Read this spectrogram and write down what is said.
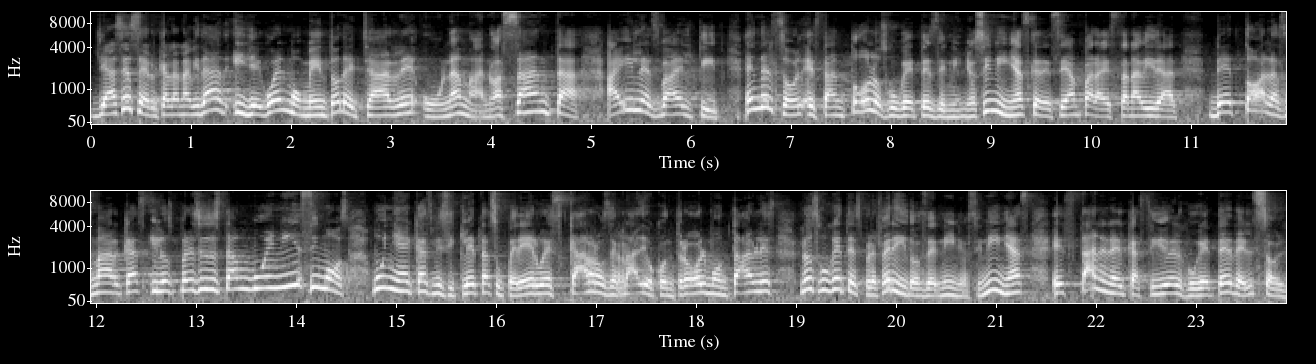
Ya se acerca la Navidad y llegó el momento de echarle una mano a Santa. Ahí les va el tip. En Del Sol están todos los juguetes de niños y niñas que desean para esta Navidad, de todas las marcas y los precios están buenísimos. Muñecas, bicicletas, superhéroes, carros de radio control, montables, los juguetes preferidos de niños y niñas están en el Castillo del Juguete del Sol.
